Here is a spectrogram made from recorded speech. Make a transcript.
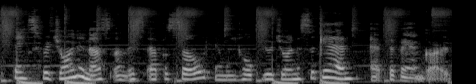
Thanks for joining us on this episode, and we hope you'll join us again at the Vanguard.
